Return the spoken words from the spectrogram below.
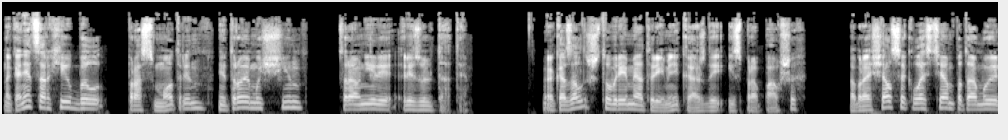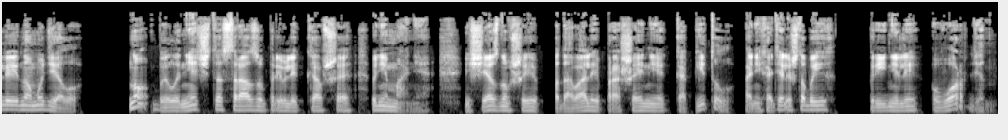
Наконец архив был просмотрен, и трое мужчин сравнили результаты. Оказалось, что время от времени каждый из пропавших обращался к властям по тому или иному делу. Но было нечто, сразу привлекавшее внимание. Исчезнувшие подавали прошение к капитулу. Они хотели, чтобы их приняли в орден.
